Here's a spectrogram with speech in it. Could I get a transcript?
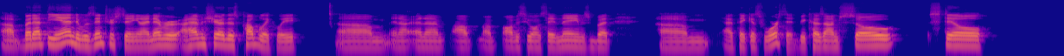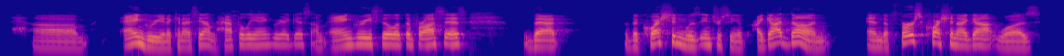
Uh, but at the end, it was interesting, and I never, I haven't shared this publicly, um, and I, and I, I obviously won't say names, but um, I think it's worth it because I'm so still um, angry, and can I say I'm happily angry? I guess I'm angry still at the process. That the question was interesting. I got done, and the first question I got was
